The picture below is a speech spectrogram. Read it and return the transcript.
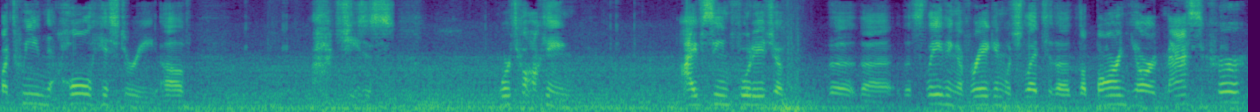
between the whole history of oh, jesus we're talking I've seen footage of the, the, the slaving of Reagan, which led to the, the barnyard massacre.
